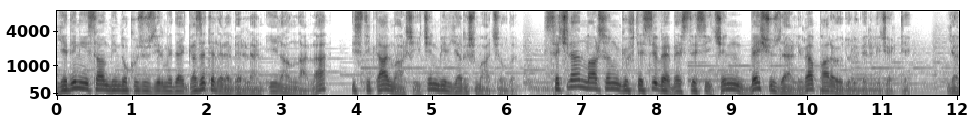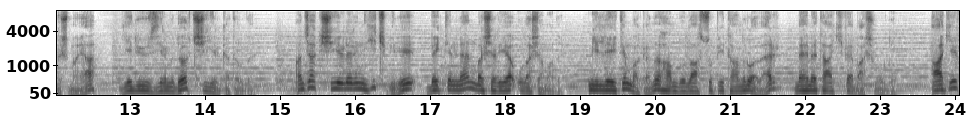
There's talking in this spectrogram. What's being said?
7 Nisan 1920'de gazetelere verilen ilanlarla İstiklal Marşı için bir yarışma açıldı. Seçilen marşın güftesi ve bestesi için 500'er lira para ödülü verilecekti. Yarışmaya 724 şiir katıldı. Ancak şiirlerin hiçbiri beklenilen başarıya ulaşamadı. Milli Eğitim Bakanı Hamdullah Supi Tanrıöver, Mehmet Akif'e başvurdu. Akif,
